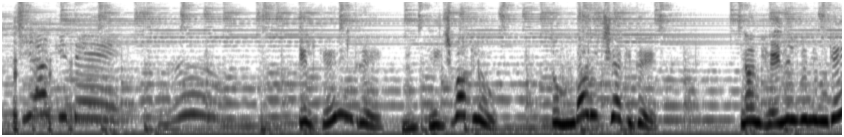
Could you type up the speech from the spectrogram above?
ರುಚಿಯಾಗಿದೆ ಹ್ಮ್. ಇಲ್ ಕೇಳಿದ್ರೆ? ನಿಜವಾಗ್ಲು ತುಂಬಾ ರುಚಿಯಾಗಿದೆ ನಾನ್ ಹೇಳಿಲ್ವಿ ನಿಮ್ಗೆ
